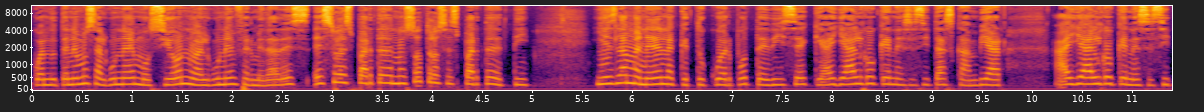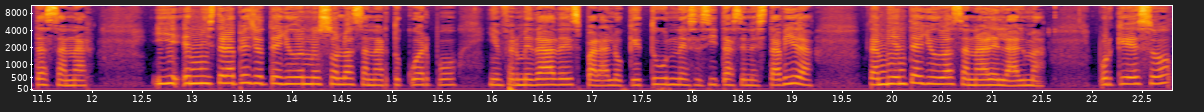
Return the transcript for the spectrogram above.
cuando tenemos alguna emoción o alguna enfermedad, eso es parte de nosotros, es parte de ti. Y es la manera en la que tu cuerpo te dice que hay algo que necesitas cambiar, hay algo que necesitas sanar. Y en mis terapias yo te ayudo no solo a sanar tu cuerpo y enfermedades para lo que tú necesitas en esta vida, también te ayudo a sanar el alma, porque eso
